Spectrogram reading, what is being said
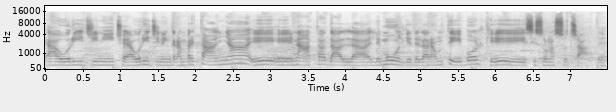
ha, origini, cioè ha, origine in Gran Bretagna e è nata dalle mogli della Round Table che si sono associate.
